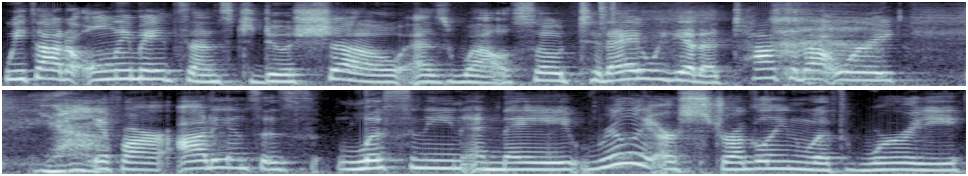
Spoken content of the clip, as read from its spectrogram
we thought it only made sense to do a show as well. So today we get to talk about worry. Yeah. If our audience is listening and they really are struggling with worry,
